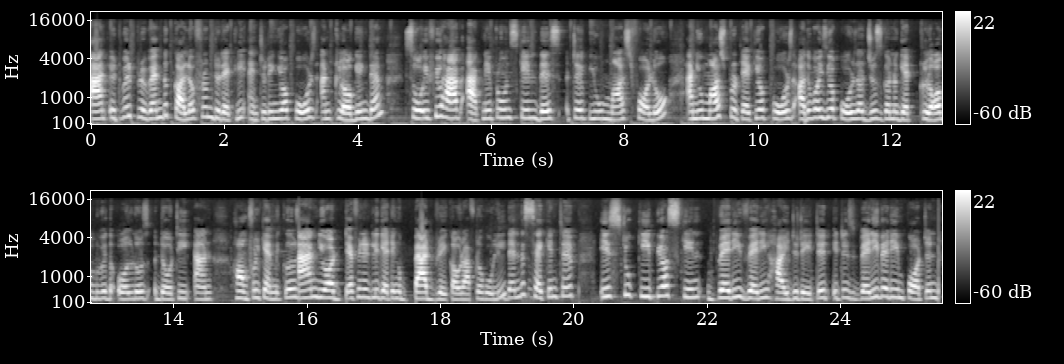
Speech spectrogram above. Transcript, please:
and it will prevent the color from directly entering your pores and clogging them so if you have acne prone skin this tip you must follow and you must protect your pores. Otherwise your pores are just gonna get clogged with all those dirty and harmful chemicals and you're definitely getting a bad breakout after Holi. Then the second tip is to keep your skin very very hydrated. It is very very important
